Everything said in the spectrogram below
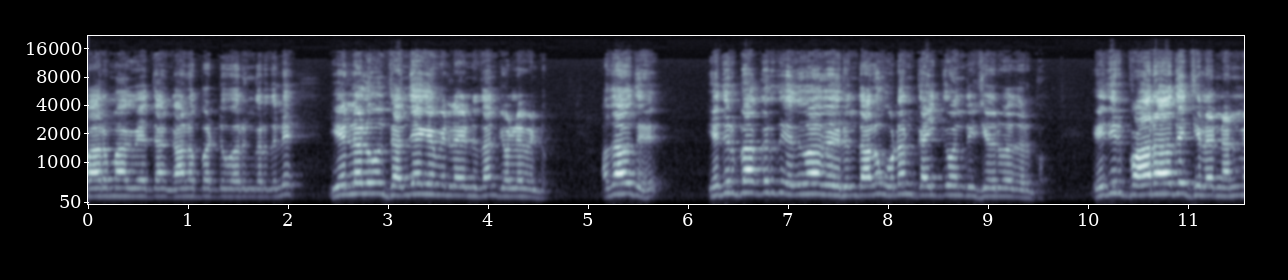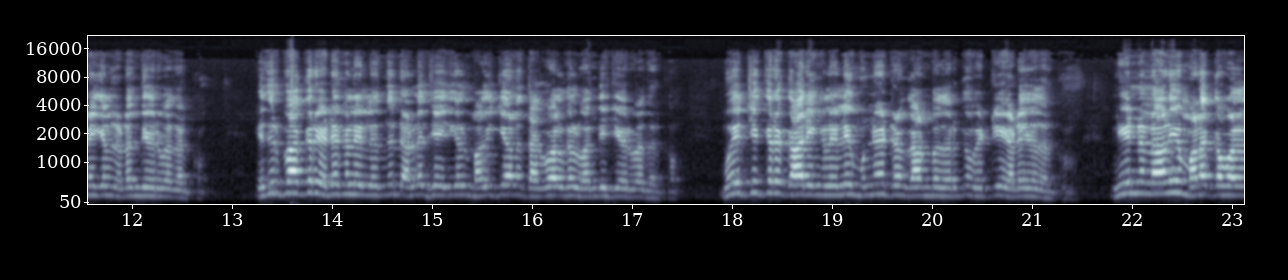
வாரமாகவே தான் காணப்பட்டு வருங்கிறதுலே எல்லளவும் சந்தேகம் இல்லை என்று தான் சொல்ல வேண்டும். அதாவது எதிர்பார்க்கறது எதுவாக இருந்தாலும் உடன் கைக்கு வந்து சேருவதற்கும் எதிர்பாராத சில நன்மைகள் நடந்தேறுவதற்கும் எதிர்பார்க்குற இடங்களிலிருந்து நல்ல செய்திகள் மகிழ்ச்சியான தகவல்கள் வந்து சேருவதற்கும் முயற்சிக்கிற காரியங்களிலே முன்னேற்றம் காண்பதற்கும் வெற்றி அடைவதற்கும் நீண்ட நாளைய மனக்கவல்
